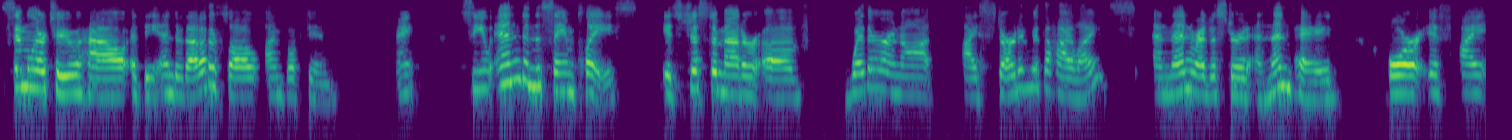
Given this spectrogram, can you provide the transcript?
similar to how at the end of that other flow, I'm booked in, right? So you end in the same place. It's just a matter of whether or not I started with the highlights and then registered and then paid, or if I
